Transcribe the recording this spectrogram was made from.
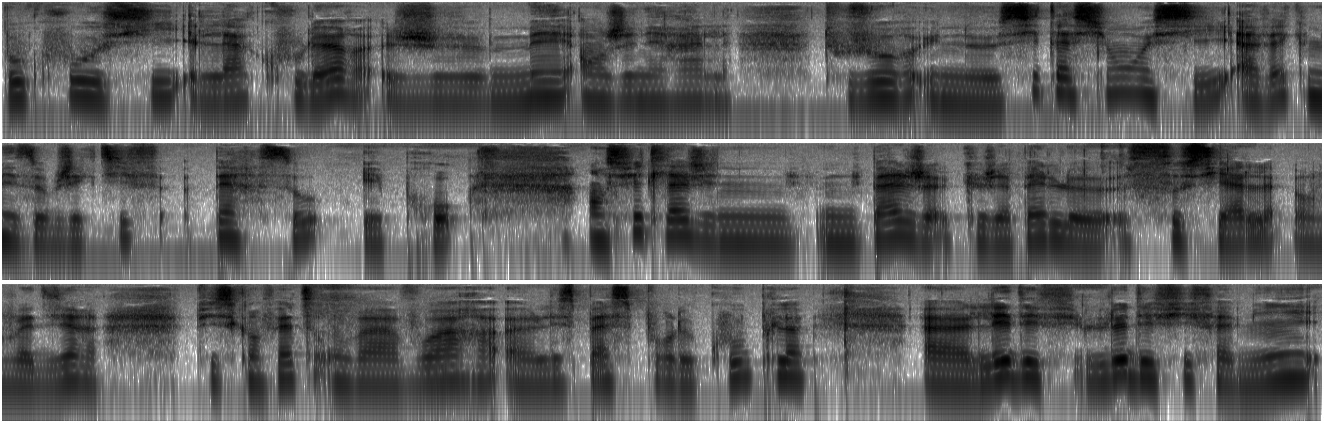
beaucoup aussi la couleur. Je mets en général toujours une citation aussi avec mes objectifs perso et pro. Ensuite, là, j'ai une, page que j'appelle euh, sociale, on va dire, puisqu'en fait, on va avoir euh, l'espace pour le couple, euh, les défis, le défi famille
